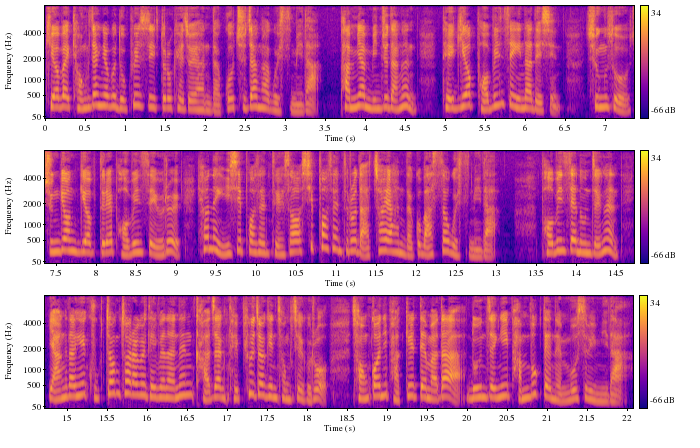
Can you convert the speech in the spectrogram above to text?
기업의 경쟁력을 높일 수 있도록 해줘야 한다고 주장하고 있습니다. 반면 민주당은 대기업 법인세 인하 대신 중소, 중견기업들의 법인세율을 현행 20%에서 10%로 낮춰야 한다고 맞서고 있습니다. 법인세 논쟁은 양당의 국정 철학을 대변하는 가장 대표적인 정책으로 정권이 바뀔 때마다 논쟁이 반복되는 모습입니다.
